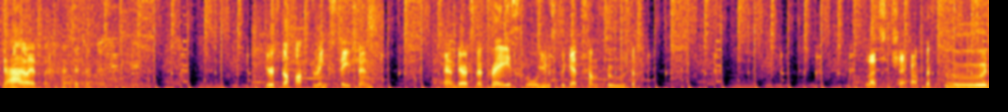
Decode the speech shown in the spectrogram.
that. Here's the hot drink station. And there's the trays we'll use to get some food. Let's check out the food.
